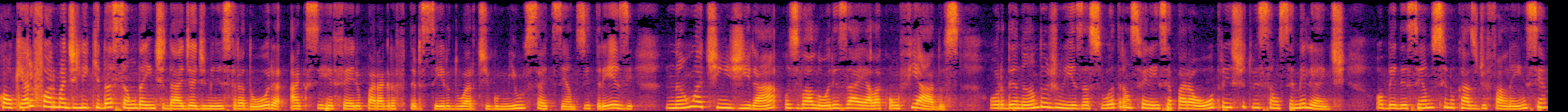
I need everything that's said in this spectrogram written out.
Qualquer forma de liquidação da entidade administradora a que se refere o parágrafo 3 do artigo 1713 não atingirá os valores a ela confiados, ordenando o juiz a sua transferência para outra instituição semelhante, obedecendo-se, no caso de falência,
